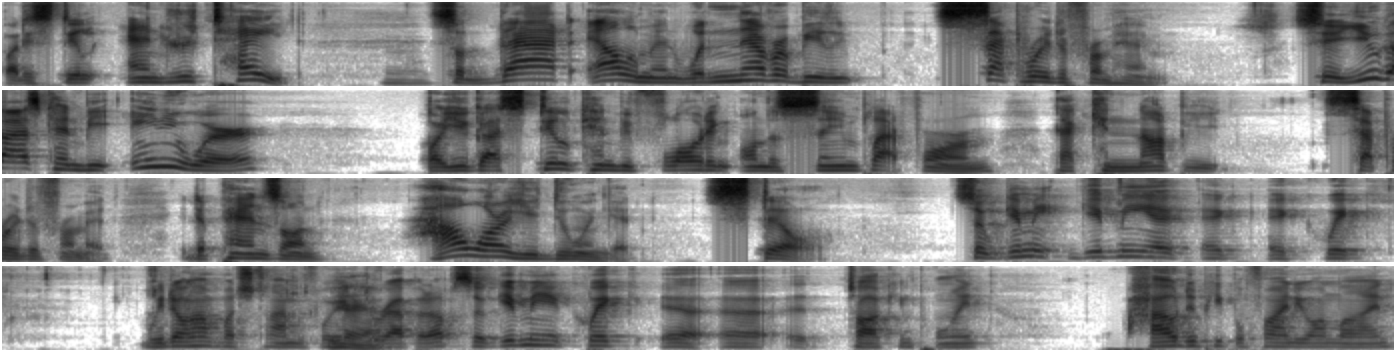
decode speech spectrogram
but he's still Andrew Tate. Hmm. So that element would never be separated from him. So you guys can be anywhere, but you guys still can be floating on the same platform that cannot be separated from it. It depends on how are you doing it still. So give me give me a, a, a quick. We don't have much time before we have to wrap it up. So give me a quick uh, uh, talking point. How do people find you online?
